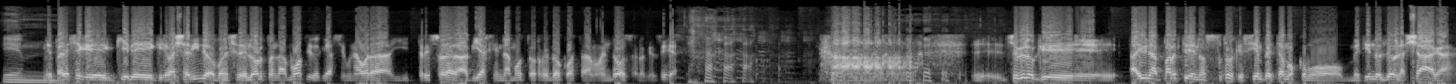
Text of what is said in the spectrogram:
Em, me parece que quiere que vaya lindo, ponerse del orto en la moto y lo que hace una hora y tres horas de viaje en la moto re loco hasta Mendoza, lo que sea. Yo creo que hay una parte de nosotros que siempre estamos como metiendo el dedo en la llaga.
